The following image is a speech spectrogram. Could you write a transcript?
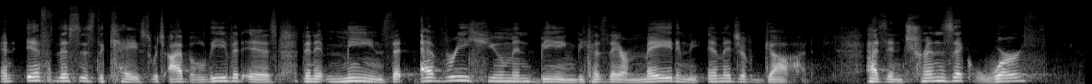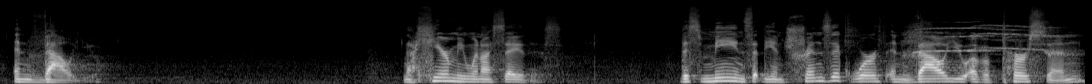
And if this is the case, which I believe it is, then it means that every human being, because they are made in the image of God, has intrinsic worth and value. Now, hear me when I say this. This means that the intrinsic worth and value of a person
